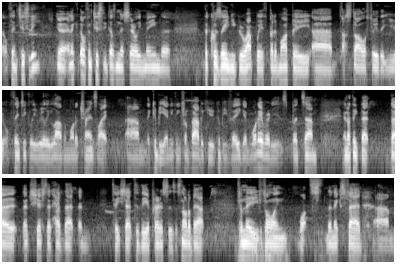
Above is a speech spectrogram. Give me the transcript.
authenticity. Yeah, and authenticity doesn't necessarily mean the the cuisine you grew up with, but it might be uh, a style of food that you authentically really love and want to translate. Um, it could be anything from barbecue, it could be vegan, whatever it is. But um, and I think that the that chefs that have that and teach that to the apprentices, it's not about for me following what's the next fad. Um,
